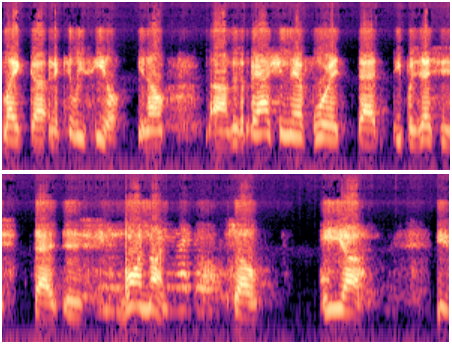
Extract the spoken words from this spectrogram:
like uh, an Achilles heel. You know, uh, there's a passion there for it that he possesses that is bar none. So he uh, he's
